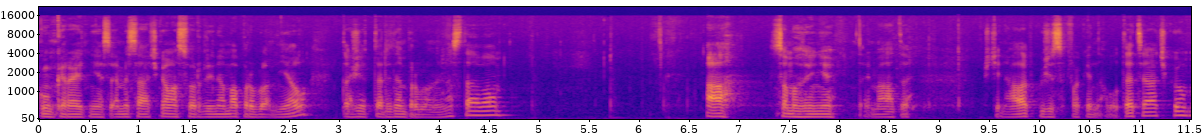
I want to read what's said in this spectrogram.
konkrétně s MSAčkama, s ordinama problém měl, takže tady ten problém nenastává. A samozřejmě tady máte ještě nálepku, že se fakt jedná o TCAčko.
